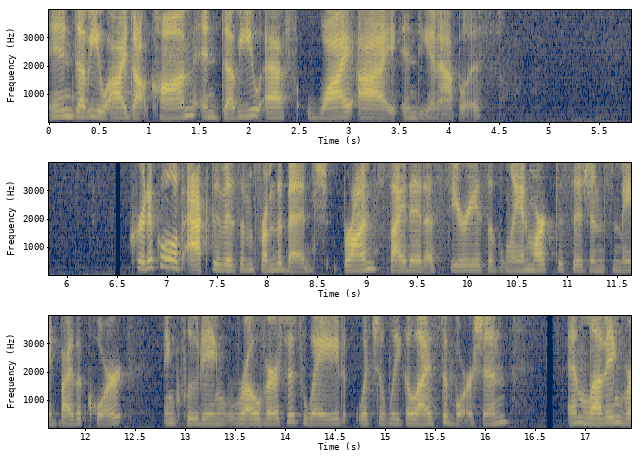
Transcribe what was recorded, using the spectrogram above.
NWI.com and WFYI Indianapolis. Critical of activism from the bench, Braun cited a series of landmark decisions made by the court, including Roe v. Wade, which legalized abortion, and Loving v.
